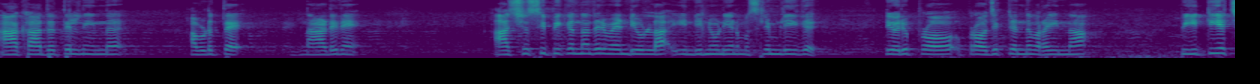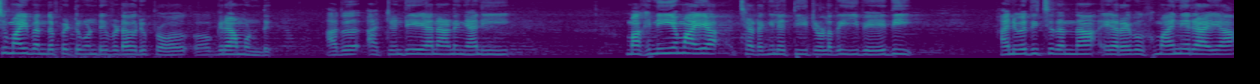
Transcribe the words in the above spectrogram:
ആഘാതത്തിൽ നിന്ന് അവിടുത്തെ നാടിനെ ആശ്വസിപ്പിക്കുന്നതിന് വേണ്ടിയുള്ള ഇന്ത്യൻ യൂണിയൻ മുസ്ലിം ലീഗ് ഒരു പ്രോ പ്രോജക്റ്റ് എന്ന് പറയുന്ന പി ടി എച്ചുമായി ബന്ധപ്പെട്ടുകൊണ്ട് ഇവിടെ ഒരു പ്രോഗ്രാമുണ്ട്. അത് അറ്റൻഡ് ചെയ്യാനാണ് ഞാൻ ഈ മഹനീയമായ ചടങ്ങിലെത്തിയിട്ടുള്ളത്. ഈ വേദി അനുവദിച്ചു തന്ന ഏറെ ബഹുമാന്യരായ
